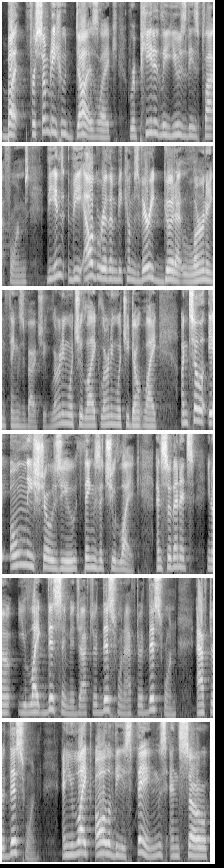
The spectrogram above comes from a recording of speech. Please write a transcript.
But for somebody who does like repeatedly use these platforms, the in, the algorithm becomes very good at learning things about you, learning what you like, learning what you don't like until it only shows you things that you like. And so then it's, you know, you like this image after this one, after this one, after this one and you like all of these things. And so,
